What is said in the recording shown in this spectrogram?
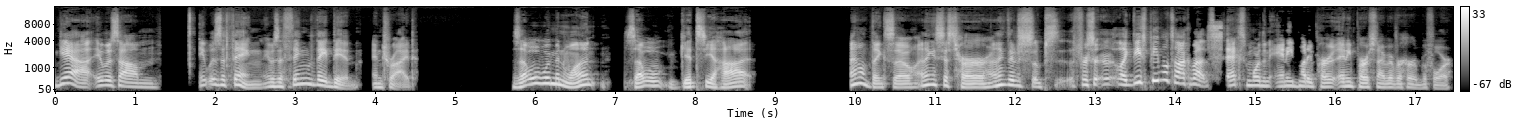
Yeah, it was um it was a thing. It was a thing that they did and tried. Is that what women want? Is that what gets you hot? I don't think so. I think it's just her. I think they're just obs- for cer- like these people talk about sex more than anybody per any person I've ever heard before.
